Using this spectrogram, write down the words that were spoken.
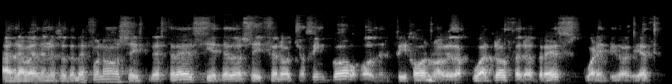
a través de nuestro teléfono 633-726085 o del fijo 924 03 4210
